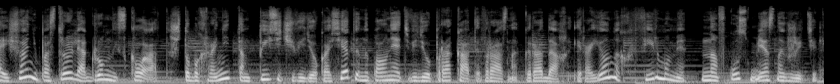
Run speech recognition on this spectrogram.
А еще они построили огромный склад, чтобы хранить там тысячи видеокассет и наполнять видеопрокаты в разных городах и районах фильмами на вкус местных жителей.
